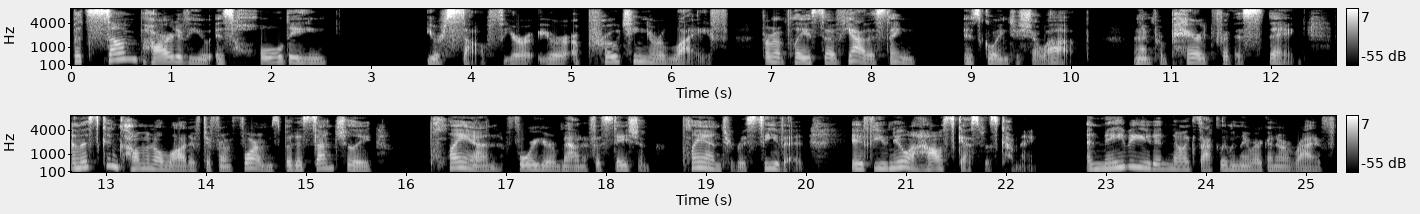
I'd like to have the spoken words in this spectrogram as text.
But some part of you is holding yourself. You're you're approaching your life from a place of, yeah, this thing is going to show up and I'm prepared for this thing. And this can come in a lot of different forms, but essentially plan for your manifestation, plan to receive it. If you knew a house guest was coming and maybe you didn't know exactly when they were going to arrive,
